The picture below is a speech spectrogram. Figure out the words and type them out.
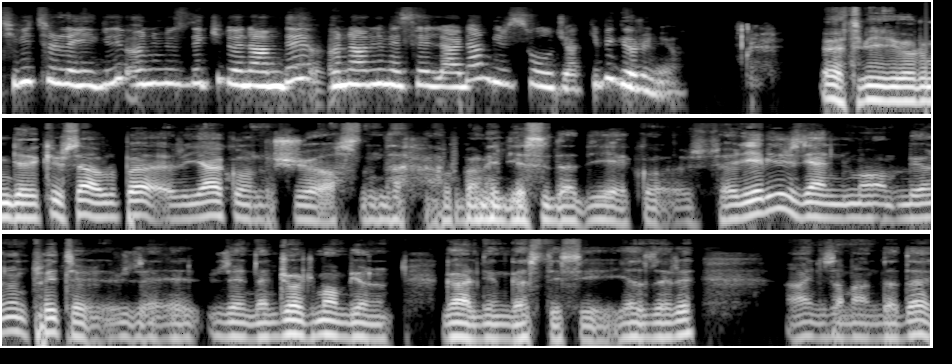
Twitter'la ilgili önümüzdeki dönemde önemli meselelerden birisi olacak gibi görünüyor. Evet bir yorum gerekirse Avrupa riya konuşuyor aslında Avrupa medyası da diye söyleyebiliriz. Yani Monbiot'un Twitter üzerinden George Monbiot'un Guardian gazetesi yazarı aynı zamanda da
